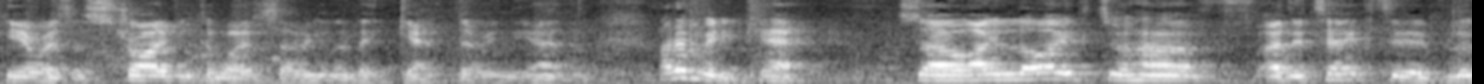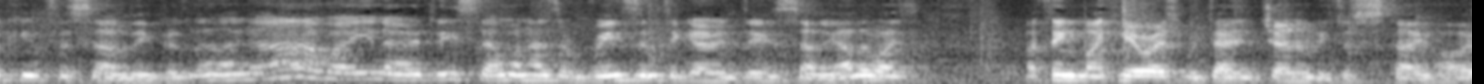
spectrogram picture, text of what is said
heroes are striving towards something and that they get there in the end. I don't really care. So I like to have a detective looking for something because then I know, oh, well, you know, at least someone has a reason to go and do something. Otherwise, I think my heroes would generally just stay home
